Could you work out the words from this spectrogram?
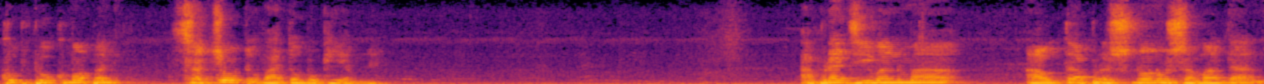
ખૂબ ટૂંકમાં પણ સચોટ વાતો મૂકી અમને. આપણા જીવનમાં આવતા પ્રશ્નોનું સમાધાન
